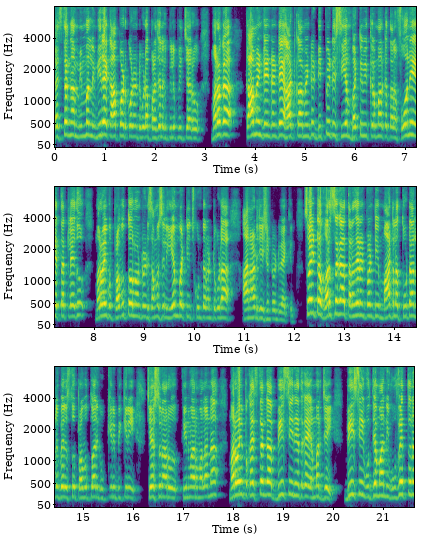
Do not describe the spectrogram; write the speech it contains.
ఖచ్చితంగా మిమ్మల్ని మీరే కాపాడుకోనట్టు కూడా ప్రజలకు పిలుపునిచ్చారు. మరొక కామెంట్ ఏంటంటే హాట్ కామెంట్ డిప్యూటీ సీఎం బట్టి విక్రమార్క తన ఫోనే ఎత్తట్లేదు మరోవైపు ప్రభుత్వంలో ఉన్నటువంటి సమస్యలు ఏం పట్టించుకుంటారంటూ కూడా ఆనాడు చేసినటువంటి వ్యాఖ్యలు. సో ఇట్లా వరుసగా తనదైనటువంటి మాటల తూటాలను పేలుస్తూ ప్రభుత్వానికి ఉక్కిరి బిక్కిరి చేస్తున్నారు తీర్మానం వలన మరోవైపు ఖచ్చితంగా బీసీ నేతగా ఎమర్జై బీసీ ఉద్యమాన్ని ఉవ్వెత్తున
